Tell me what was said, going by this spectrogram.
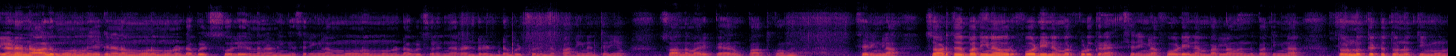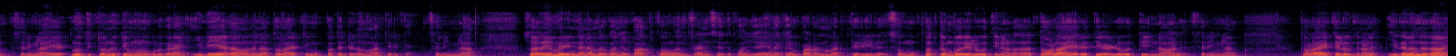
இல்லைனா நாலு மூணு மூணு. ஏற்கனவே நான் மூணு மூணு டபுள்ஸ் சொல்லியிருந்தேன் நான் இங்கே. சரிங்களா? மூணு மூணு டபுள் சொல்லியிருந்தேன். ரெண்டு ரெண்டு டபுள் சொல்லியிருந்தேன். பார்த்தீங்கன்னா தெரியும். ஸோ அந்த மாதிரி பேரும் பார்த்துக்கோங்க சரிங்களா? ஸோ அடுத்தது பார்த்தீங்கன்னா ஒரு ஃபோர் டி நம்பர் கொடுக்குறேன். சரிங்களா? ஃபோர் டி நம்பரில் வந்து பார்த்தீங்கன்னா தொண்ணூத்தெட்டு தொண்ணூற்றி மூணு சரிங்களா? எட்நூற்றி தொண்ணூற்றி மூணு கொடுக்குறேன். இதையே தான் வந்து நான் தொள்ளாயிரத்தி முப்பத்தெட்டுன்னு மாற்றிருக்கேன் சரிங்களா? ஸோ அதேமாதிரி இந்த நம்பர் கொஞ்சம் பார்த்துக்கோங்க ஃப்ரெண்ட்ஸ் இது கொஞ்சம் எனக்கு இம்பார்ட்டன்ட் மாதிரி தெரியுது. ஸோ முப்பத்தொம்போது எழுபத்தி நாலு அதாவது தொள்ளாயிரத்தி எழுபத்தி நாலு சரிங்களா? தொள்ளாயிரத்தி எழுபத்தி நாலு இதுலேருந்து தான்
